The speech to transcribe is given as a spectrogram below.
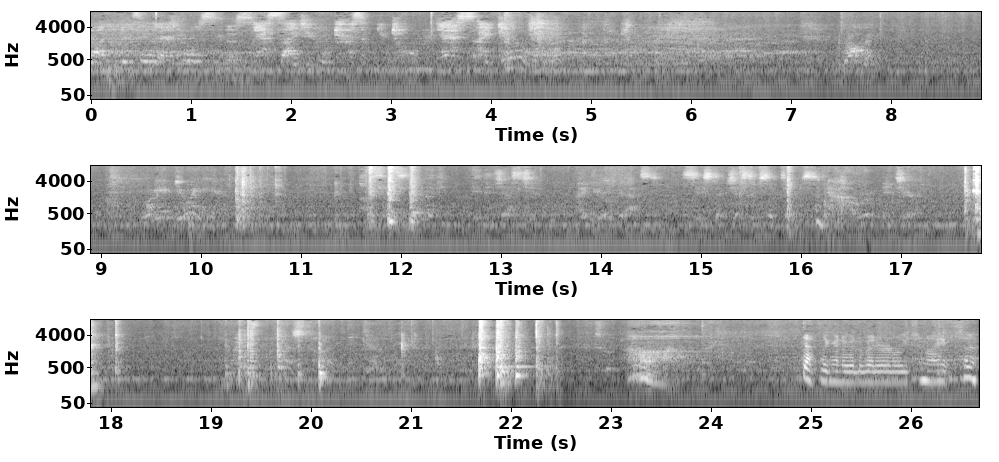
What? It's in there. See this? Yes, I do. Trust me, you me. Yes, I do. Robin, what are you doing here? Indigestion. I do best. Six digestive symptoms. Power of nature. Definitely gonna go to bed early tonight. I'm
